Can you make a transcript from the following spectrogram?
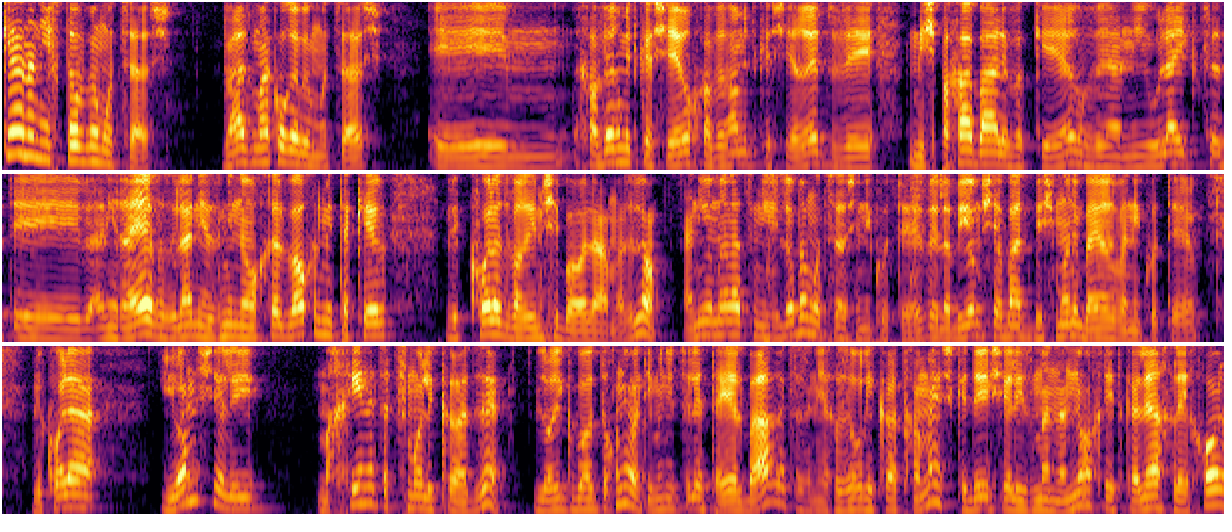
כן, אני אכתוב במוצ"ש. ואז מה קורה במוצ"ש? אמ, חבר מתקשר או חברה מתקשרת ומשפחה באה לבקר ואני אולי קצת, אה, אני רעב אז אולי אני אזמין אוכל והאוכל מתעכב וכל הדברים שבעולם. אז לא, אני אומר לעצמי, לא במוצא שאני כותב, אלא ביום שבת בשמונה בערב אני כותב, וכל היום שלי מכין את עצמו לקראת זה, לא לקבוע תוכניות. אם אני יוצא לטייל בארץ, אז אני אחזור לקראת חמש, כדי שיהיה לי זמן לנוח, להתקלח, לאכול,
